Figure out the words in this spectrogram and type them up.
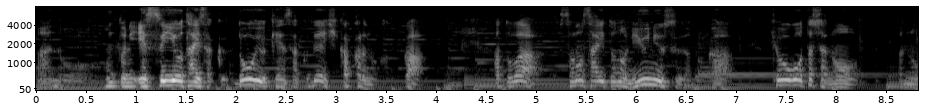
あの、本当に SEO 対策、どういう検索で引っかかるのかとか、あとはそのサイトの流入数だとか、競合他社のあの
